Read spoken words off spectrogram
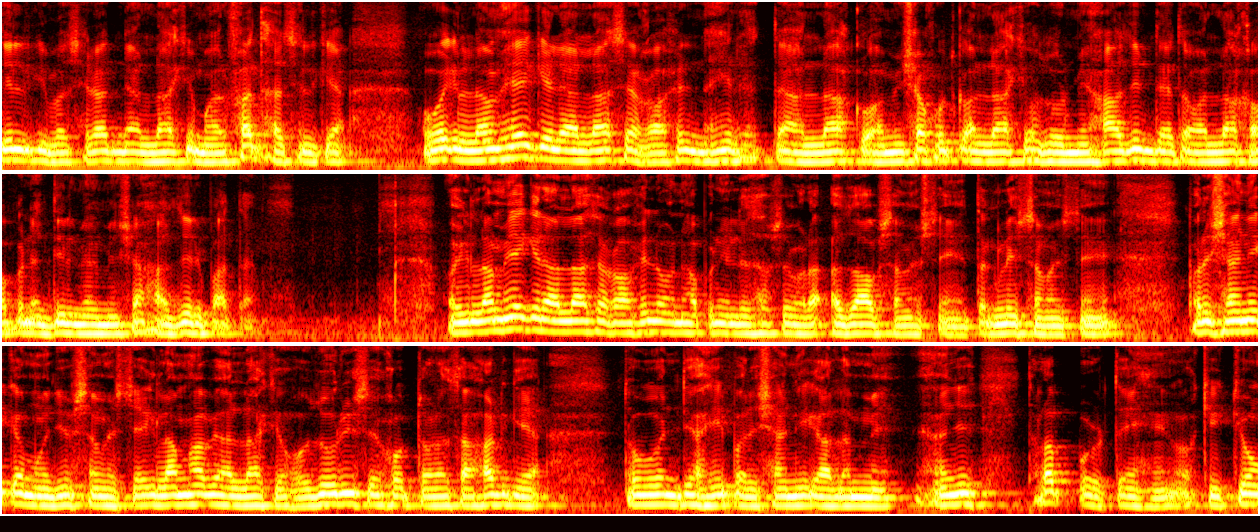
دل کی بصیرت نے اللہ کی معرفت حاصل کیا۔ وہ ایک لمحے کے لیے اللہ سے غافل نہیں رہتا۔ اللہ کو ہمیشہ خود کو اللہ کے حضور میں حاضر دیتا ہو اللہ کو اپنے دل میں ہمیشہ حاضر پاتا۔ ہے اور ایک لمحے کے لیے اللہ سے غافل ہونا اپنے لیے سب سے بڑا عذاب سمجھتے ہیں، تکلیف سمجھتے ہیں، پریشانی کا موجب سمجھتے ہیں۔ ایک لمحہ بھی اللہ کے حضوری سے خود تھوڑا سا ہٹ گیا۔ تو وہ انتہائی پریشانی کے عالم میں ہاں جی تڑپ اڑتے ہیں کہ کیوں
